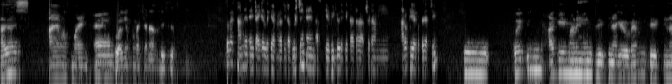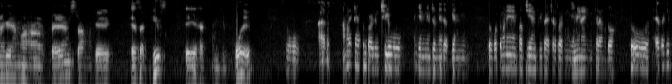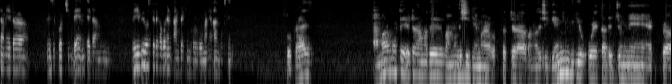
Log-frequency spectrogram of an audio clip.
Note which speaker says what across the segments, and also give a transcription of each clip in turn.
Speaker 1: Hi guys, I am Osmine and welcome to my channel. This is Osmine.
Speaker 2: তো guys thumbnail and title দেখে আপনারা যেটা বুঝছেন and আজকে ভিডিও দেখে কাটা সেটা আমি আরও ক্লিয়ার করতে যাচ্ছি
Speaker 1: তো কয়েকদিন আগে মানে দু একদিন আগে হবেন দু একদিন আগে আমার প্যারেন্টসরা আমাকে এজ আ গিফট এই হেডফোন গিফট করে
Speaker 2: তো আর আমার একটা হেডফোন প্রয়োজন ছিল গেমিং এর জন্য জাস্ট গেমিং তো বর্তমানে পাবজি এন্ড ফ্রি ফায়ার ছাড়া তো এখন গেমিং নাই খেলার মতো তো এজ আ গিফট আমি এটা রিসিভ করছি দেন এটা আমি করব মানে
Speaker 1: আমার মতে এটা আমাদের বাংলাদেশি গেমার অর্থাৎ যারা বাংলাদেশি গেমিং ভিডিও করে, তাদের জন্য একটা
